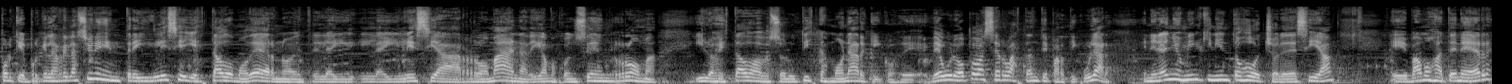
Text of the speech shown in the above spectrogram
¿por, qué? Porque las relaciones entre iglesia y Estado moderno, entre la, iglesia romana, digamos, con sede en Roma, y los estados absolutistas monárquicos de, Europa va a ser bastante particular. En el año 1508, le decía, eh, vamos a tener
